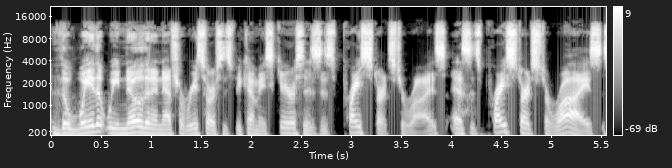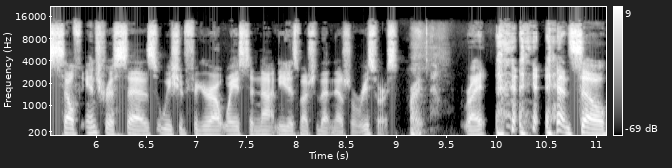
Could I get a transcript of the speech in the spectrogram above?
the way that we know that a natural resource is becoming scarce is its price starts to rise. As its price starts to rise, self interest says we should figure out ways to not need as much of that natural resource. Right. right? and so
